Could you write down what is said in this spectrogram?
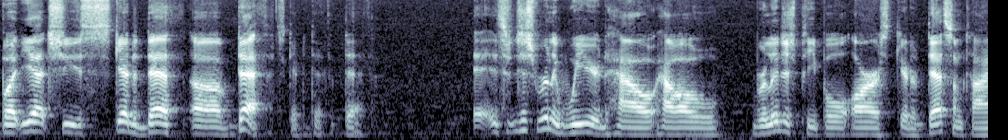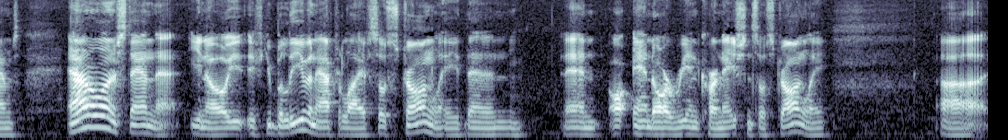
but yet she's scared to death of death. Scared to death of death. It's just really weird how how religious people are scared of death sometimes. And I don't understand that. You know, if you believe in afterlife so strongly, then and and our reincarnation so strongly, uh,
